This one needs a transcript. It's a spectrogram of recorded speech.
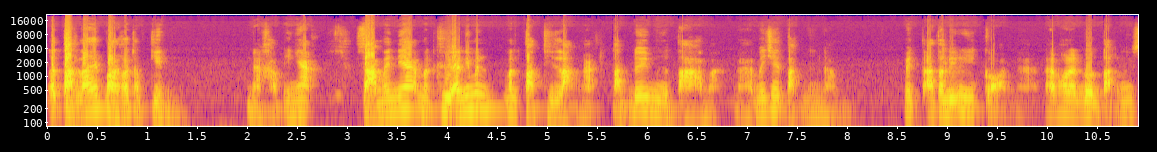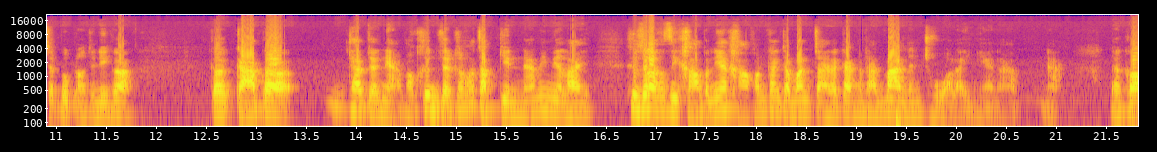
แล้วตัดแล้วให้ปล่อยเขาจับกินนะครับอย่างเงี้ยสามเม็ดเนี้ยมันคืออันนี้มันมันตัดทีหลังอะตัดด้วยมือตามอะนะไม่ใช่ตัดมือนำเป็นอัตลินี้ก่อนนะแล้วพอเราโดนตัดตรงนี้เสร็จปุ๊บหลังจากนี้ก็ ก็กราฟก็แทบจะเนี่ยพอขึ้นเสร็จก็จับกินนะไม่มีอะไร คือสำหรับสีขาวตอนนี้ขาวค่อนข้างจะมั่นใจและการกระดานบ้านฉันชัวร์อะไรอย่างเงี้ยนะครับนะแล้วก็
